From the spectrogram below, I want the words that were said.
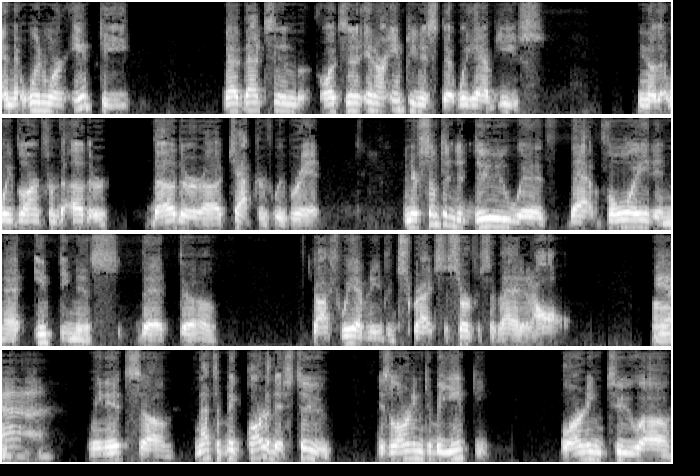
and that when we're empty, that that's in well, it's in, in our emptiness that we have use. You know that we've learned from the other the other uh, chapters we've read. And there's something to do with that void and that emptiness that, uh, gosh, we haven't even scratched the surface of that at all. Um, Yeah. I mean, it's, um, and that's a big part of this too, is learning to be empty. Learning to, uh,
